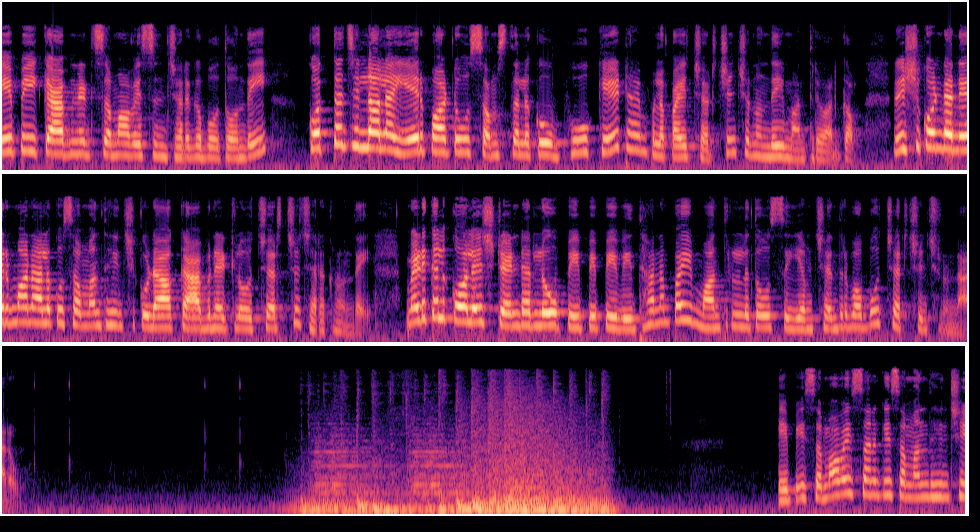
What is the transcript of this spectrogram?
ఏపీ కేబినెట్ సమావేశం జరగబోతోంది. కొత్త జిల్లాల ఏర్పాటు సంస్థలకు భూ కేటాయింపులపై చర్చించనుంది మంత్రివర్గం. రిషికొండ నిర్మాణాలకు సంబంధించి కూడా కేబినెట్లో చర్చ జరగనుంది. మెడికల్ కాలేజ్ టెండర్లు పీపీపీ విధానంపై మంత్రులతో సీఎం చంద్రబాబు చర్చించనున్నారు. ఏపీ సమావేశానికి సంబంధించి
